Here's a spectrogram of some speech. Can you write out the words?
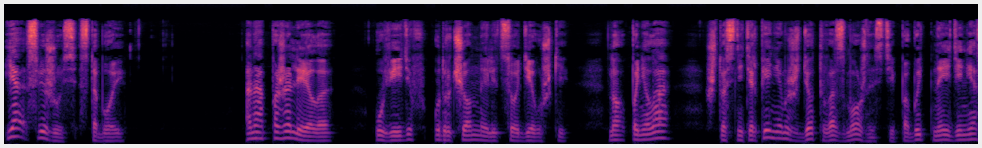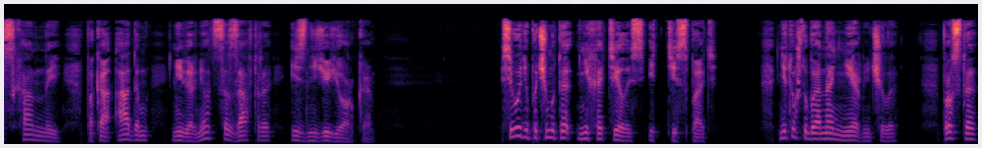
«Я свяжусь с тобой». Она пожалела, увидев удрученное лицо девушки, но поняла, что с нетерпением ждет возможности побыть наедине с Ханной, пока Адам не вернется завтра из Нью-Йорка. Сегодня почему-то не хотелось идти спать. Не то чтобы она нервничала, просто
